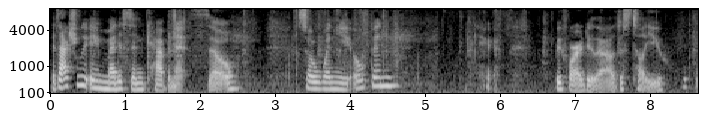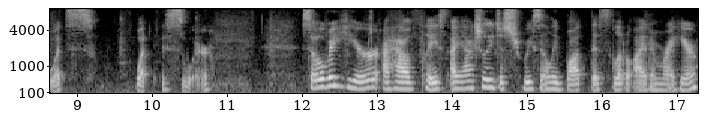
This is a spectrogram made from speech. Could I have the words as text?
it's actually a medicine cabinet. So so when you open here, before I do that I'll just tell you what's what is where. So over here I have placed I actually just recently bought this little item right here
